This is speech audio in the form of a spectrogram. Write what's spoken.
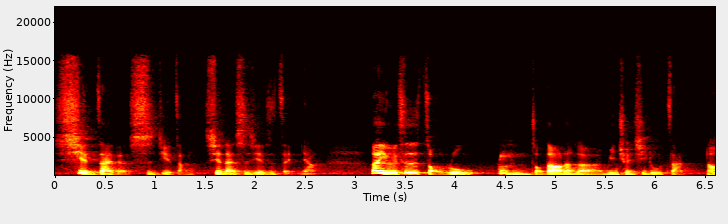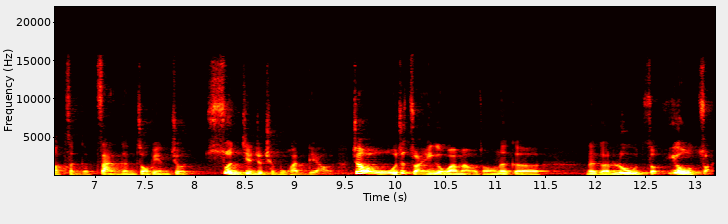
现在的世界长，现在世界是怎样。那有一次是走路 走到那个民权西路站，然后整个站跟周边就瞬间就全部换掉了，就我就转一个弯嘛，我从那个那个路走右转，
